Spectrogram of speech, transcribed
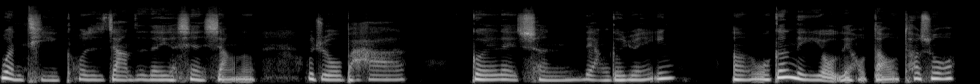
问题，或者是这样子的一个现象呢？我觉得我把它归类成两个原因。嗯，我跟李有聊到，他说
